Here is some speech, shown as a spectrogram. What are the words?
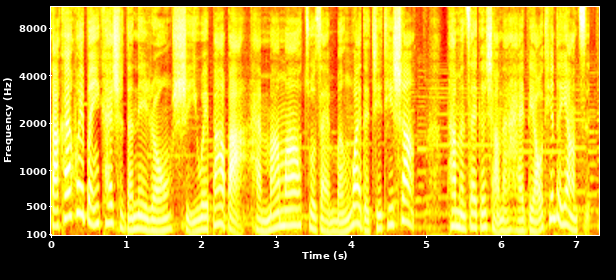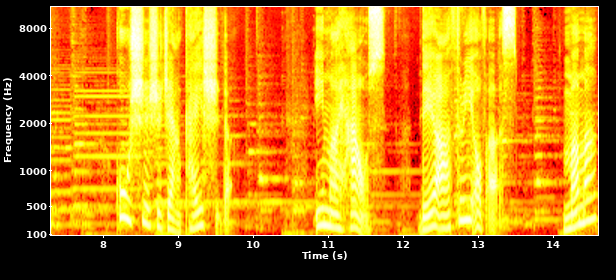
打开绘本一开始的内容是一位爸爸和妈妈坐在门外的阶梯上，他们在跟小男孩聊天的样子。故事是这样开始的：In my house, there are three of us, Mama,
